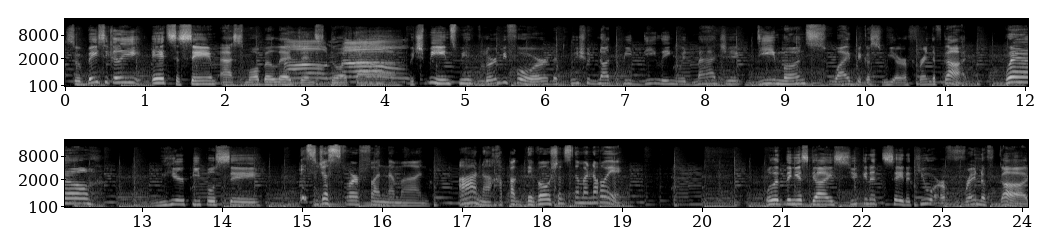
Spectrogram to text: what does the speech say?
So basically, it's the same as Mobile Legends Dota, which means we have learned before that we should not be dealing with magic, demons. Why? Because we are a friend of God. Well, we hear people say, It's just for fun naman. Ah, nakapag-devotions naman ako eh. well, the thing is, guys, you cannot say that you are a friend of God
